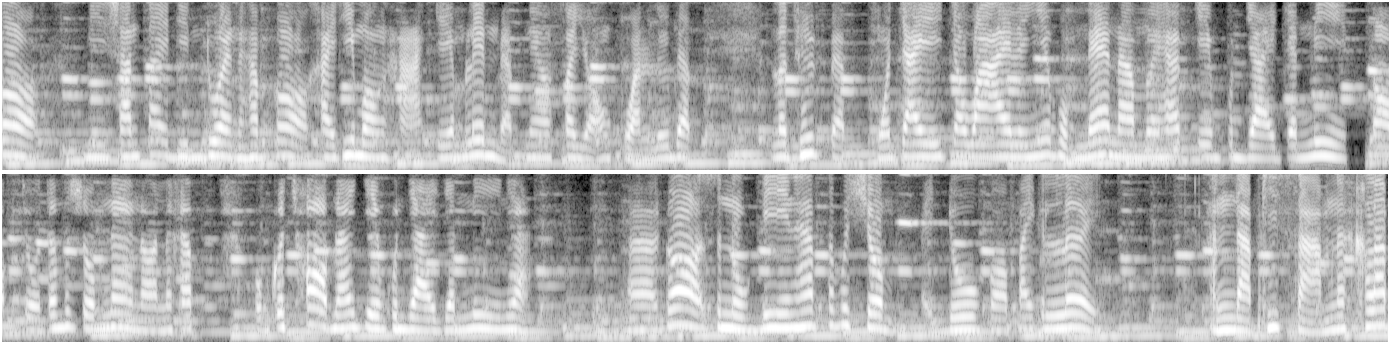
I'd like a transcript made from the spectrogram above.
ก็มีชั้นใต้ดินด้วยนะครับ ก็ใครที่มองหาเกมเล่นแบบแนวสยองขวัญหรือแบบระทึกแบบหัวใจจะวายอะไรเงี้ยผมแนะนำเลยครับเกมคุณยายแกนนี่ตอบโจทย์ท่านผู้ชมแน่นอนนะครับ ผมก็ชอบนะเกมคุณยายแกนนี่เนี่ยอ่อก็สนุกดีนะครับท่านผู้ชมไปดูต่อไปกันเลย อันดับที่ 3 นะครับ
